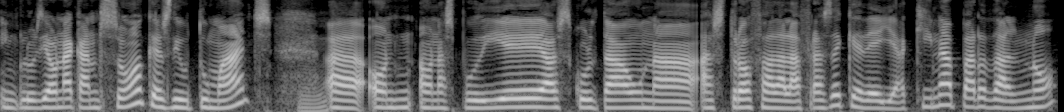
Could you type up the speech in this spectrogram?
Inclús hi ha una cançó que es diu Too Much, Mhm. eh, on, on es podia escoltar una estrofa de la frase que deia quina part del no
